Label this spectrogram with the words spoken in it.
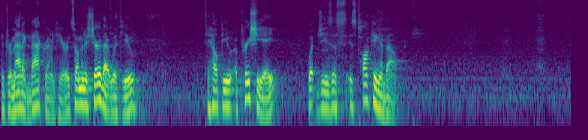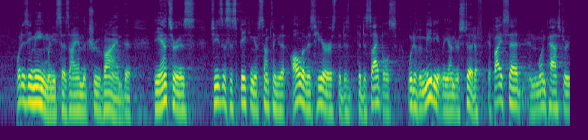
the dramatic background here. And so I'm going to share that with you to help you appreciate what Jesus is talking about. What does he mean when he says, I am the true vine? The, the answer is Jesus is speaking of something that all of his hearers, the, the disciples, would have immediately understood. If, if I said, and one pastor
